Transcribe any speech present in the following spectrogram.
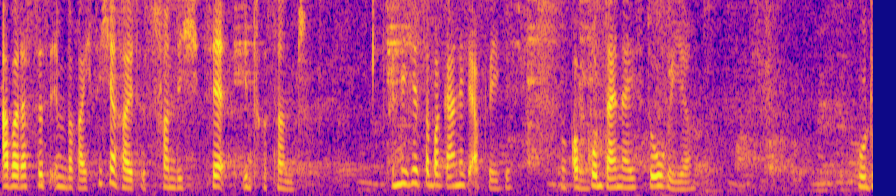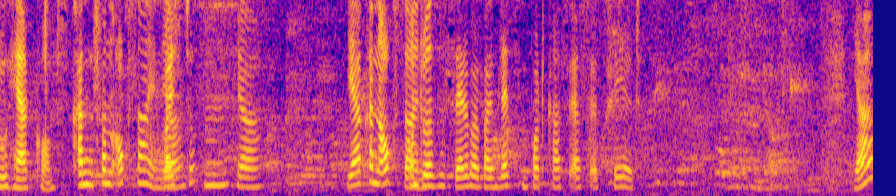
Aber dass das im Bereich Sicherheit ist, fand ich sehr interessant. Finde ich jetzt aber gar nicht abwegig. Aufgrund deiner Historie. Wo du herkommst. Kann schon auch sein, Weißt ja. du? Mhm, Ja. Ja, kann auch sein. Und du hast es selber beim letzten Podcast erst erzählt. Ja,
